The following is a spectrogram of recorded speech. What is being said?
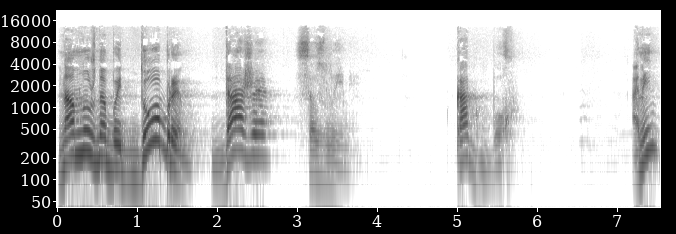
Нам нужно быть добрым даже со злыми. Как Бог. Аминь.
